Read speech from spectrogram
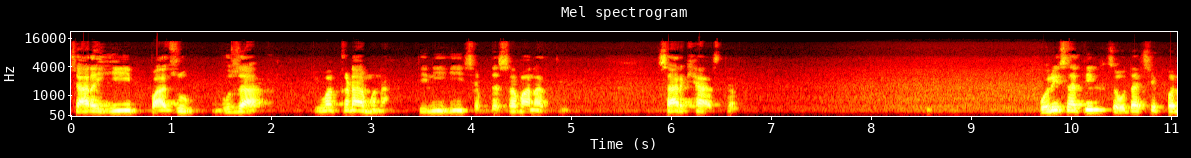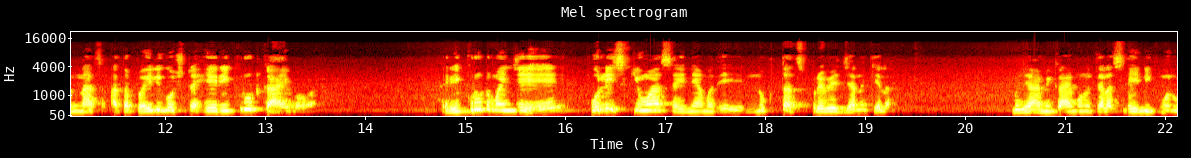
चारही बाजू भुजा किंवा कडा म्हणा तिन्ही शब्द समानार्थी. सारख्या असतात. पोलिसातील चौदाशे पन्नास आता पहिली गोष्ट हे रिक्रूट काय आहे बाबा? रिक्रूट म्हणजे पोलीस किंवा सैन्यामध्ये नुकताच प्रवेश ज्यानं केला. म्हणजे आम्ही काय म्हणू त्याला सैनिक म्हणू.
